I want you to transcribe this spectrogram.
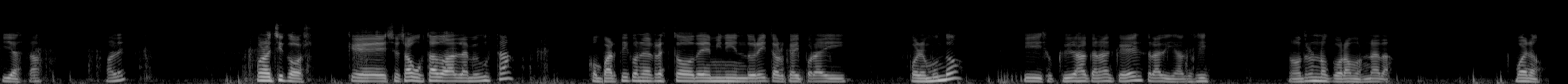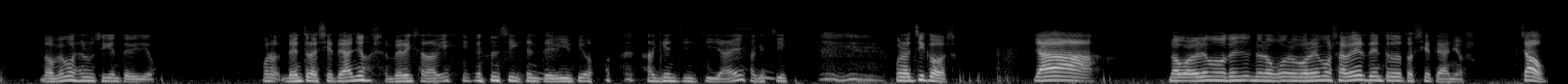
y ya está. ¿Vale? Bueno chicos, que si os ha gustado darle a me gusta, compartir con el resto de mini Endurator que hay por ahí por el mundo y suscribiros al canal que es gratis, ¿a que sí? Nosotros no cobramos nada. Bueno, nos vemos en un siguiente vídeo. Bueno, dentro de 7 años veréis a David en un siguiente vídeo aquí en Chinchilla, ¿eh? ¿A que sí? Bueno chicos, ya nos volveremos, a ver dentro de otros 7 años. Chao.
